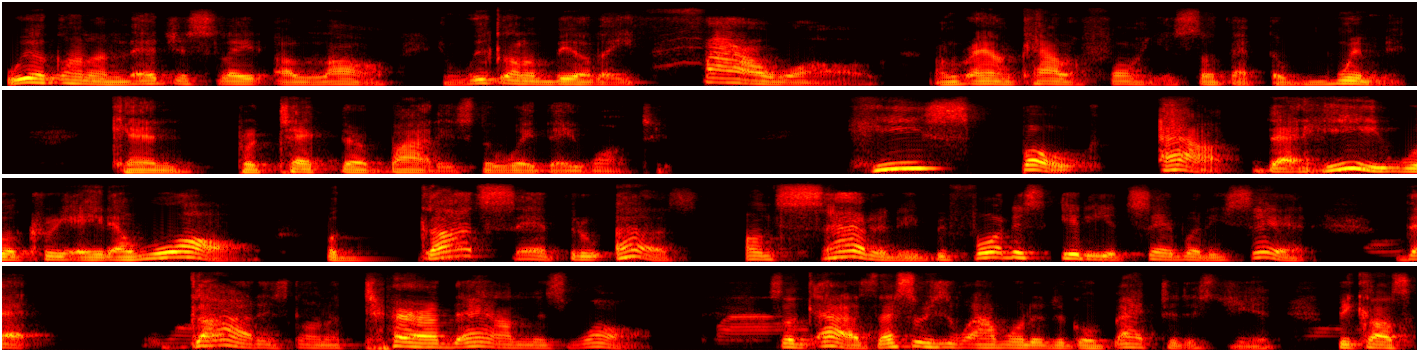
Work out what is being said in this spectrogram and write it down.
we're going to legislate a law and we're going to build a firewall around California so that the women can protect their bodies the way they want to. He spoke out that he will create a wall. But God said through us on Saturday, before this idiot said what he said, that wow. God is going to tear down this wall. Wow. So, guys, that's the reason why I wanted to go back to this, Jen, because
